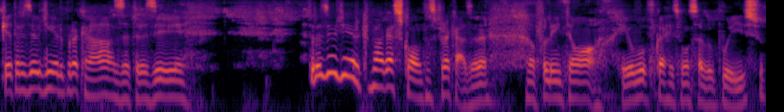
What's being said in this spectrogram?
que é trazer o dinheiro para casa, trazer trazer o dinheiro que paga as contas para casa, né? Eu falei então, ó, eu vou ficar responsável por isso.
